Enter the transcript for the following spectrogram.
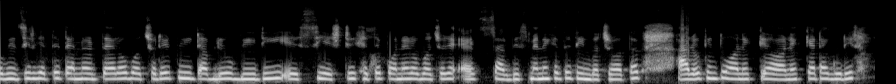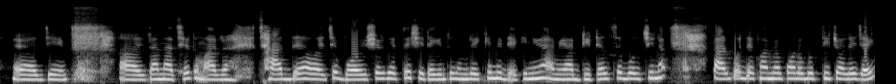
ওবিসির ক্ষেত্রে তেরো তেরো বছরের বিডি এসসি এসটির ক্ষেত্রে পনেরো বছরের এক্স সার্ভিসম্যানের ক্ষেত্রে তিন বছর। অর্থাৎ আরও কিন্তু অনেক অনেক ক্যাটাগরির যে দান আছে, তোমার ছাড় দেওয়া হয়েছে বয়সের ক্ষেত্রে, সেটা কিন্তু তোমরা এখানে দেখে নিও, আমি আর ডিটেলসে বলছি না। তারপর দেখো আমরা পরবর্তী চলে যাই।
